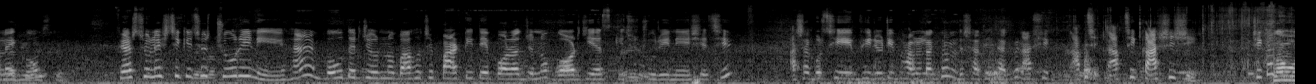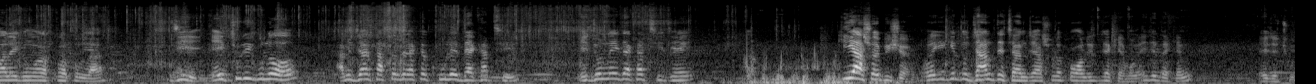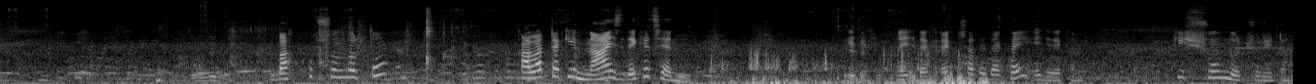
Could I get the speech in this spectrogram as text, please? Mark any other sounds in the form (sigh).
আলাইকুম ফের চলে এসেছি কিছু চুড়ি নিয়ে হ্যাঁ বউদের জন্য বা হচ্ছে পার্টিতে পরার জন্য গর্জিয়াস কিছু চুড়ি নিয়ে এসেছি। আশা করছি এই ভিডিওটি ভালো লাগবে আমাদের সাথেই থাকবেন। আসি আছি আছি কাশিসে। ঠিক আছে? আসসালামু আলাইকুম রহমতুল্লাহ। জি এই চুড়িগুলো আমি জাস্ট আপনাদের একটা খুলে দেখাচ্ছি। এই জন্যই দেখাচ্ছি যে কি আসল বিষয়? অনেকে কিন্তু জানতে চান যে আসলে কোয়ালিটিটা কেমন। এই যে দেখেন এই যে চুড়ি বাহ খুব সুন্দর তো। কালারটা কি নাইস দেখেছেন? এই যে দেখেন একসাথে দেখাই এই যে দেখেন। কি সুন্দর চুড়িটা।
